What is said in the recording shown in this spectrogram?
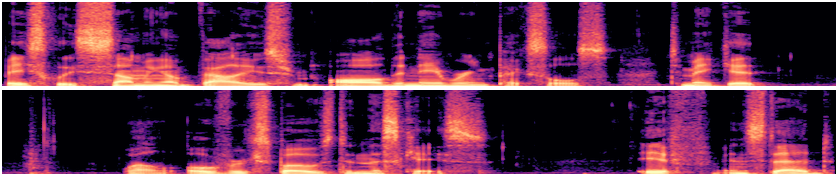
basically summing up values from all the neighboring pixels to make it, well, overexposed in this case. If instead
